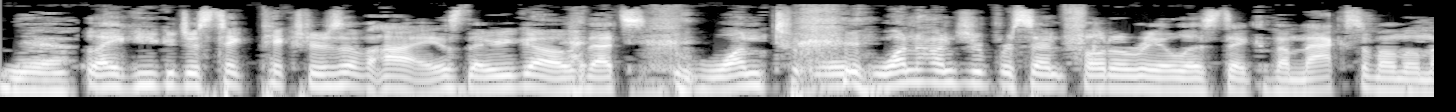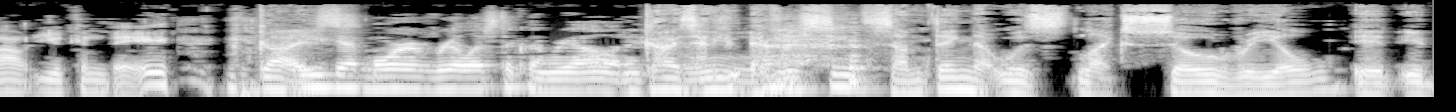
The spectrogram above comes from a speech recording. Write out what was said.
Yeah. like you could just take pictures of eyes there you go that's one to 100% photorealistic the maximum amount you can be Guys, You get more realistic than reality. Guys, have you ever seen something that was like so real? It it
